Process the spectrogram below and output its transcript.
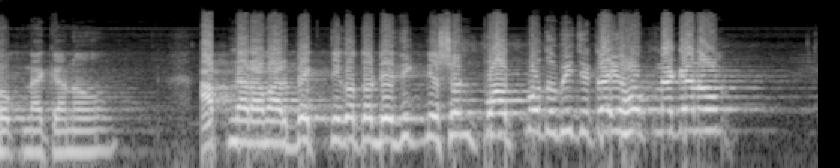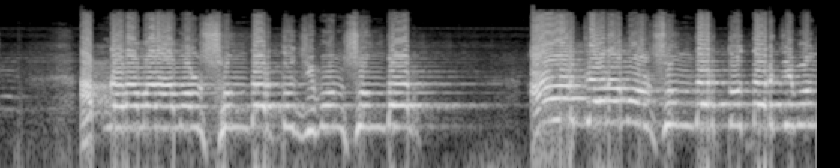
হোক না কেন, আপনার আমার ব্যক্তিগত ডেজিগনেশন পদ পদবি যেটাই হোক না কেন, আপনার আমার আমল সুন্দর তো জীবন সুন্দর, আর যার আমল সুন্দর তো তার জীবন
